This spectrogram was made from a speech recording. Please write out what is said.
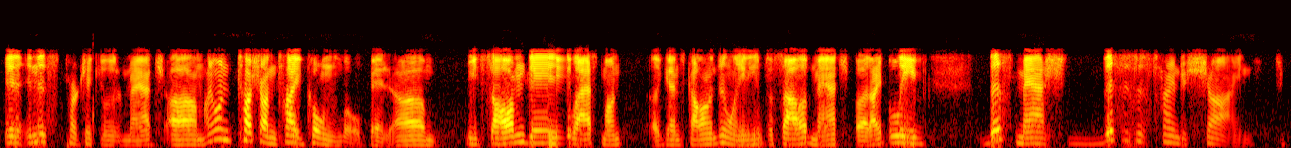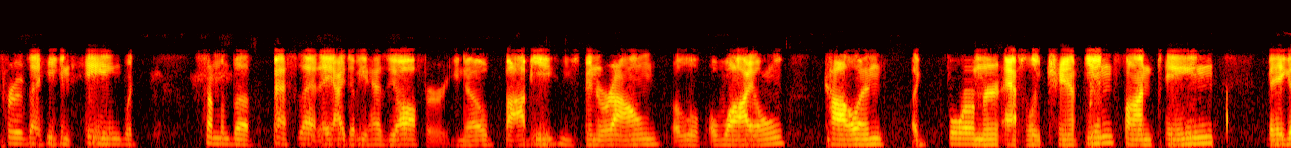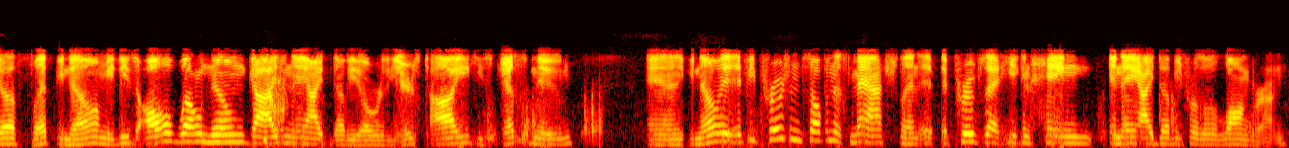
in, in this particular match, um, I want to touch on Ty Colton a little bit. Um, we saw him debut last month against Colin Delaney. It's a solid match, but I believe this match, this is his time to shine to prove that he can hang with some of the best that AIW has to offer. You know, Bobby, who's been around a, little, a while, Colin, a former absolute champion, Fontaine, Vega, Flip. You know, I mean, these are all well-known guys in AIW over the years. Ty, he's just new. And you know, if he proves himself in this match, then it, it proves that he can hang in AIW for the long run.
